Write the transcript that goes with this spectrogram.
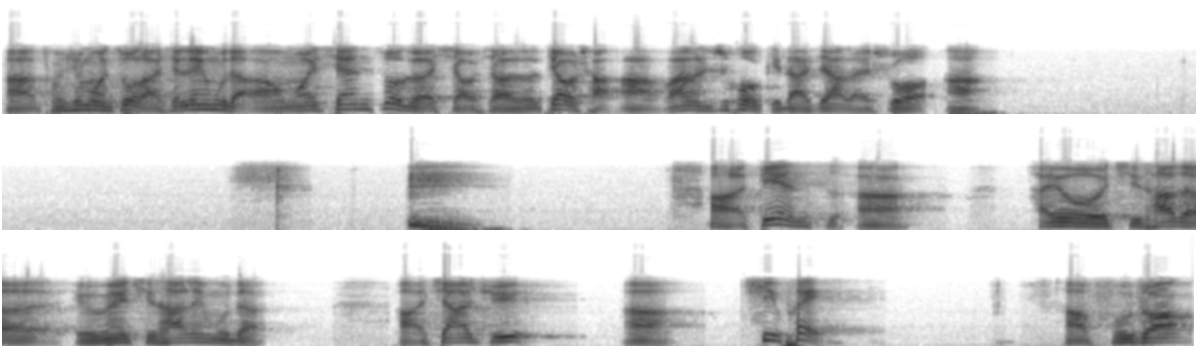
啊同学们做哪些类目的？啊我们先做个小小的调查啊完了之后给大家来说啊。啊，电子啊，还有其他的有没有其他类目的啊？家居啊，汽配啊，服装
